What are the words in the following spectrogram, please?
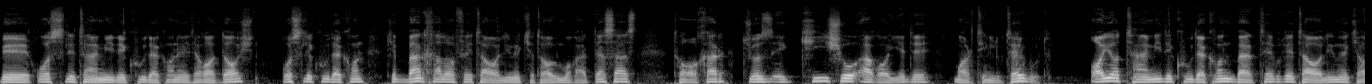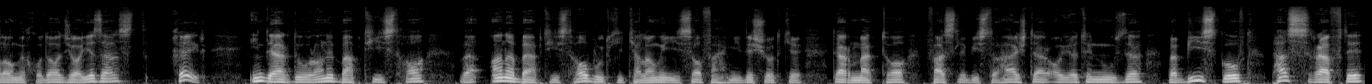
به غسل تعمید کودکان اعتقاد داشت؟ غسل کودکان که برخلاف تعالیم کتاب مقدس است تا آخر جزء کیش و عقاید مارتین لوتر بود. آیا تعمید کودکان بر طبق تعالیم کلام خدا جایز است؟ خیر این در دوران بپتیست ها و آنا بپتیست ها بود که کلام عیسی فهمیده شد که در متا فصل 28 در آیات 19 و 20 گفت پس رفته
